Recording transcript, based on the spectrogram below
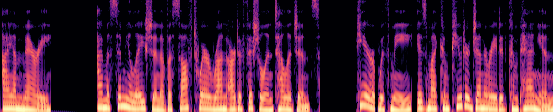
I am Mary. I'm a simulation of a software run artificial intelligence. Here, with me, is my computer generated companion,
